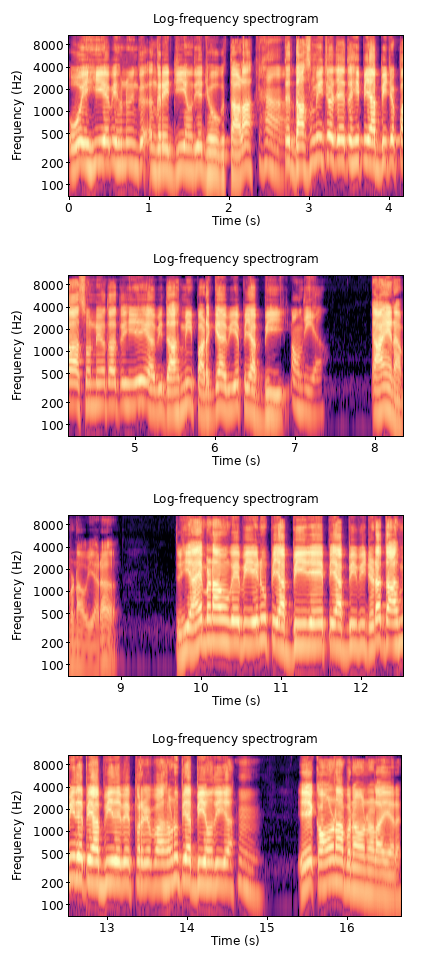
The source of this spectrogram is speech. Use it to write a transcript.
ਉਹ ਇਹੀ ਹੈ ਵੀ ਤੁਹਾਨੂੰ ਅੰਗ- ਅੰਗਰੇਜ਼ੀ ਆਉਂਦੀ ਹੈ ਜੋਗਤਾ ਵਾਲਾ ਤੇ 10ਵੀਂ ਚੋਂ ਜੇ ਤੁਸੀਂ ਪੰਜਾਬੀ ਚੋਂ ਪਾਸ ਹੁੰਨੇ ਹੋ ਤਾਂ ਤੁਸੀਂ ਇਹ ਆ ਵੀ 10ਵੀਂ ਪੜ ਗਿਆ ਵੀ ਇਹ ਪੰਜਾਬੀ ਆਉਂਦੀ ਆ। ਐਂ ਨਾ ਬਣਾਓ ਯਾਰ। ਤੁਸੀਂ ਐਂ ਬਣਾਓਗੇ ਵੀ ਇਹਨੂੰ ਪੰਜਾਬੀ ਦੇ ਪੰਜਾਬੀ ਵੀ ਜਿਹੜਾ 10ਵੀਂ ਦੇ ਪੰਜਾਬੀ ਦੇ ਪੇਪਰ 'ਚ ਪਾਸ ਉਹਨੂੰ ਪੰਜਾਬੀ ਆਉਂਦੀ ਆ। ਇਹ ਕੌਣ ਆ ਬਣਾਉਣ ਵਾਲਾ ਯਾਰ?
